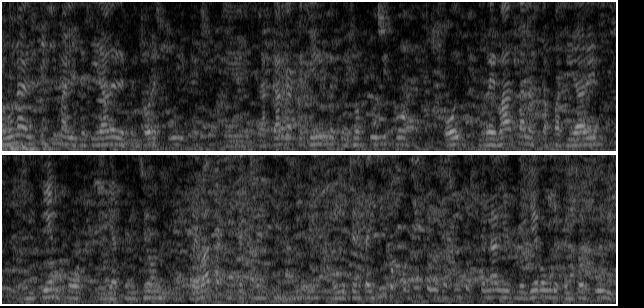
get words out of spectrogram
Con una altísima necesidad de defensores públicos. Eh, la carga que tiene un defensor público hoy rebasa las capacidades en tiempo y de atención, rebasa completamente. El 85% de los asuntos penales los lleva un defensor público.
